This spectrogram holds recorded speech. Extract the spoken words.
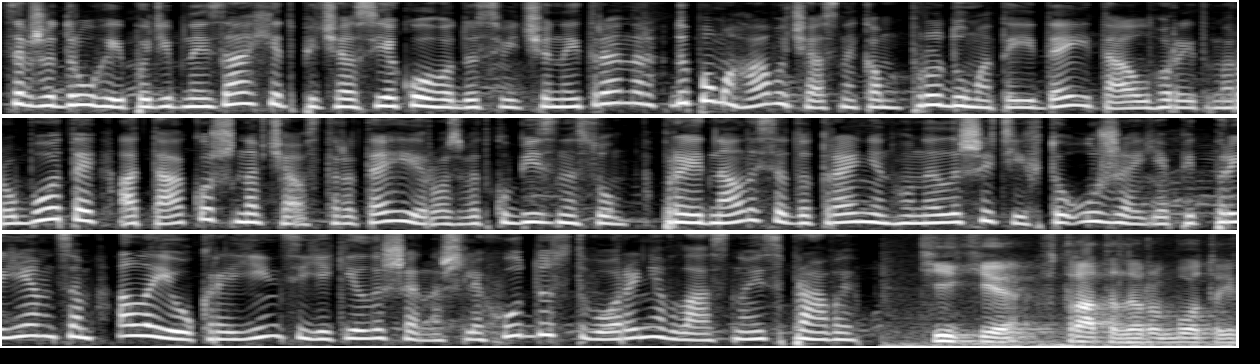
Це вже другий подібний захід, під час якого досвідчений тренер допомагав учасникам продумати ідеї та алгоритми роботи, а також навчав стратегії розвитку бізнесу. Приєдналися до тренінгу не лише ті, хто уже є підприємцем, але й українці, які лише на шляху до створення власної справи. Ті, які втратили роботу і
